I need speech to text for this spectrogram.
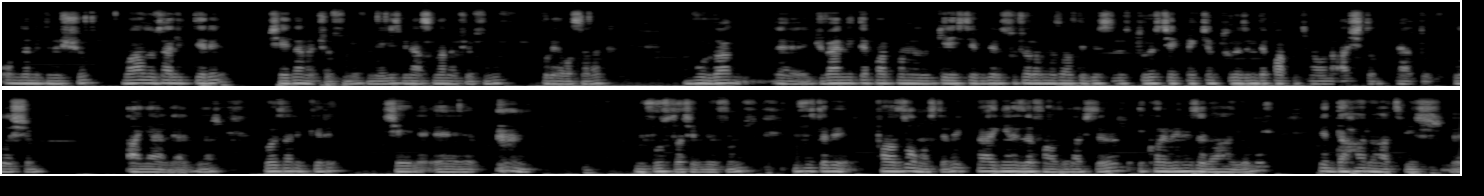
onların nedeni şu. Bazı özellikleri şeyden açıyorsunuz. Meclis binasından açıyorsunuz. Buraya basarak. Buradan e, güvenlik departmanını geliştirebilir, suç oranını azaltabilirsiniz. Turist çekmek için turizm departmanını açtım. Yani ulaşım aynı yerlerdiler. Bu özellikleri şeyle e, nüfusla açabiliyorsunuz. Nüfus tabi fazla olması demek verginizi de fazlalaştırır, ekonominiz de daha iyi olur ve daha rahat bir e,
